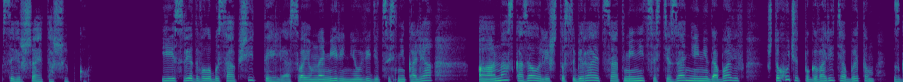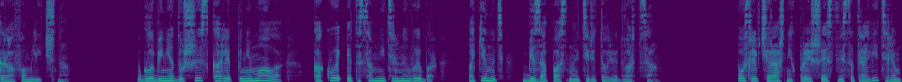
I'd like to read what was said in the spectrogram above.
совершает ошибку. Ей следовало бы сообщить Телли о своем намерении увидеться с Николя, а она сказала лишь, что собирается отменить состязание, не добавив, что хочет поговорить об этом с графом лично. В глубине души Скарлетт понимала, какой это сомнительный выбор покинуть безопасную территорию дворца. После вчерашних происшествий с отравителем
